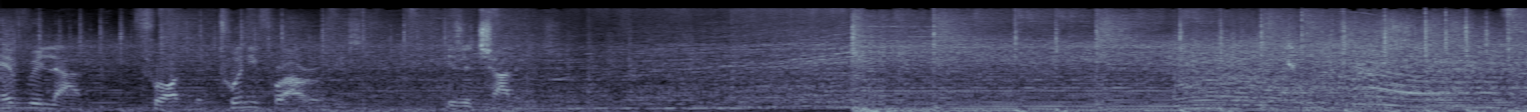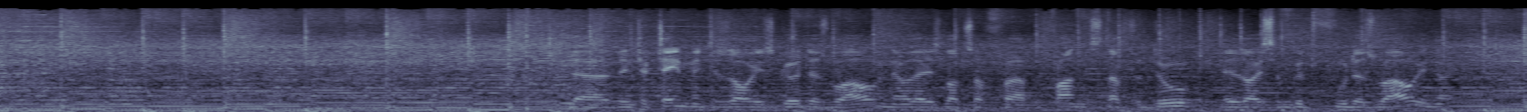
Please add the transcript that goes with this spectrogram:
every lap throughout the 24 hour race is a challenge. The, the, entertainment is always good as well. You know, there's lots of uh, fun stuff to do. There's always some good food as well. You know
